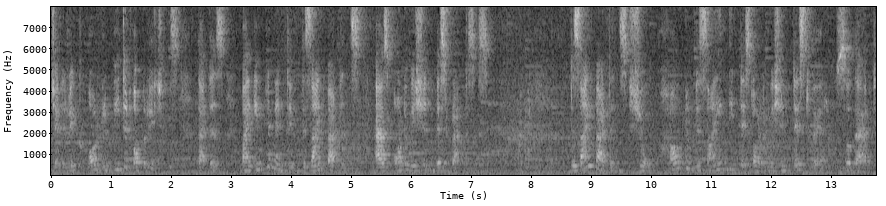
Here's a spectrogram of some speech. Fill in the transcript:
generic or repeated operations, that is, by implementing design patterns as automation best practices. Design patterns show how to design the test automation testware so that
